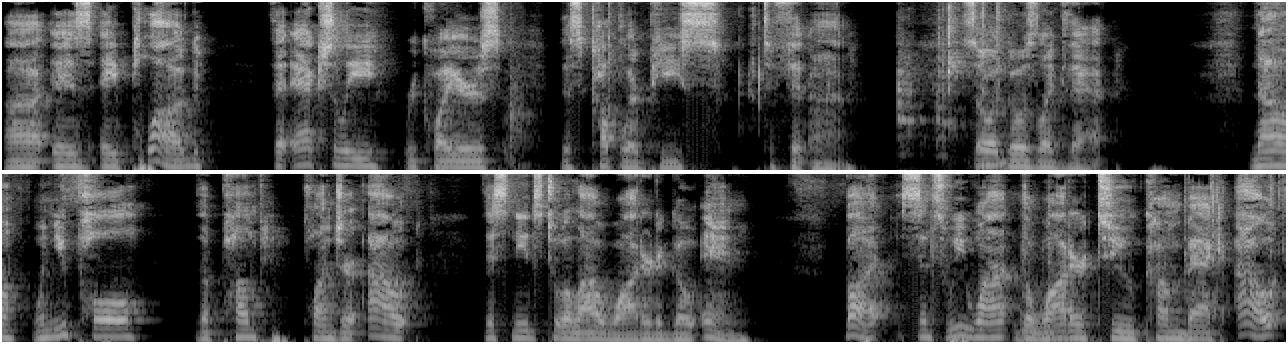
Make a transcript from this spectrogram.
uh, is a plug that actually requires this coupler piece to fit on. So it goes like that. Now, when you pull the pump plunger out, this needs to allow water to go in. But since we want the water to come back out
